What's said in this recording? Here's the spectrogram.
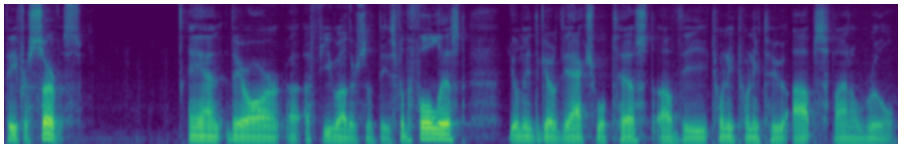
fee for service. And there are a few others of these. For the full list, you'll need to go to the actual test of the 2022 OPS final rule.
